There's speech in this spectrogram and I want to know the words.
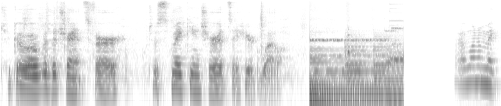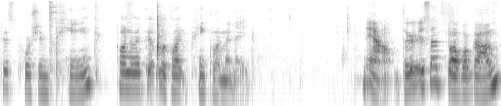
to go over the transfer, just making sure it's adhered well want to make this portion pink. I want to make it look like pink lemonade. Now, there is a bubblegum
